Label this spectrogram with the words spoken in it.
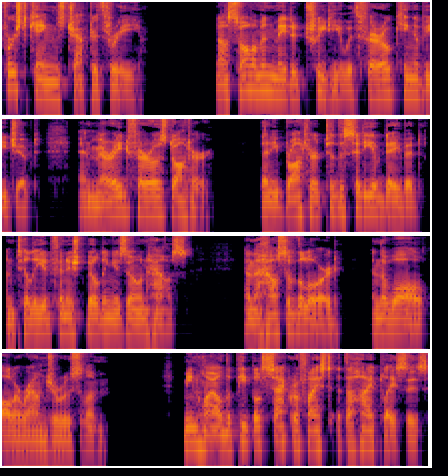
1 Kings chapter 3 Now Solomon made a treaty with Pharaoh king of Egypt, and married Pharaoh's daughter. Then he brought her to the city of David, until he had finished building his own house, and the house of the Lord, and the wall all around Jerusalem. Meanwhile the people sacrificed at the high places,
